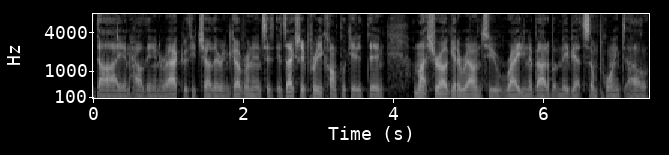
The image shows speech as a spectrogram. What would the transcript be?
DAI and how they interact with each other and governance. It's, it's actually a pretty complicated thing. I'm not sure I'll get around to writing about it, but maybe at some point I'll.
